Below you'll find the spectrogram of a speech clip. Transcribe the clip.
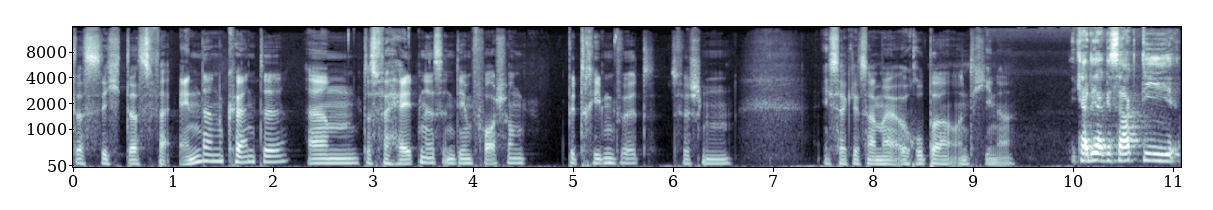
dass sich das verändern könnte, ähm, das Verhältnis, in dem Forschung betrieben wird zwischen, ich sage jetzt einmal, Europa und China? Ich hatte ja gesagt, die,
